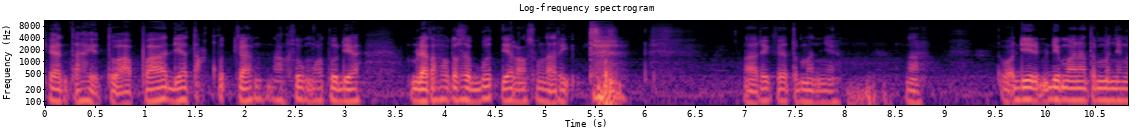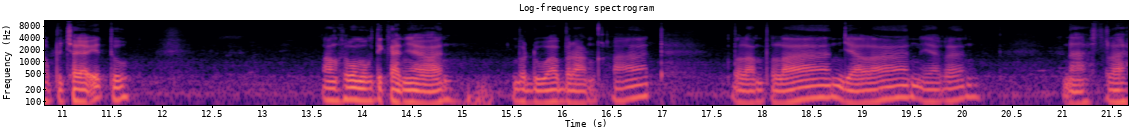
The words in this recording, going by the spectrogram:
Dia entah itu apa dia takut kan langsung waktu dia melihat sosok tersebut dia langsung lari lari ke temannya. Nah di di mana temannya nggak percaya itu langsung membuktikannya kan. Berdua berangkat pelan-pelan jalan ya kan. Nah setelah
